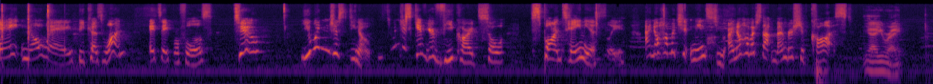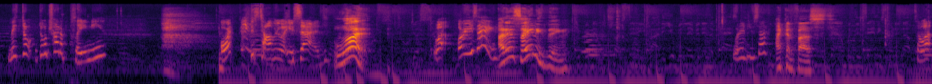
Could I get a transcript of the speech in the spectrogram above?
ain't no way because one, it's April Fools. Two, you wouldn't just, you know, you wouldn't just give your V card so spontaneously. I know how much it means to you. I know how much that membership cost. Yeah, you're right. Myth, don't don't try to play me. Or you just tell me what you said. What? What? What are you saying? I didn't say anything. What did you say? I confessed So what?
